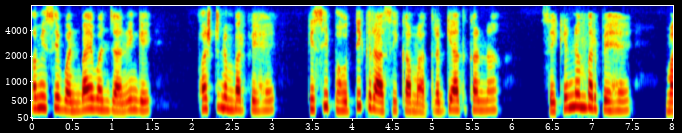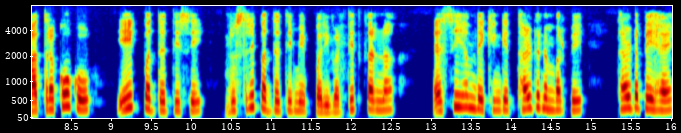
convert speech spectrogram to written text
हम इसे वन बाय वन जानेंगे। फ़र्स्ट नंबर पे है, किसी भौतिक राशि का मात्रक ज्ञात करना। सेकंड नंबर पे है, मात्रकों को एक पद्धति से दूसरे पद्धति में परिवर्तित करना। ऐसे हम देखेंगे थर्ड नंबर पे। थर्ड पे है,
